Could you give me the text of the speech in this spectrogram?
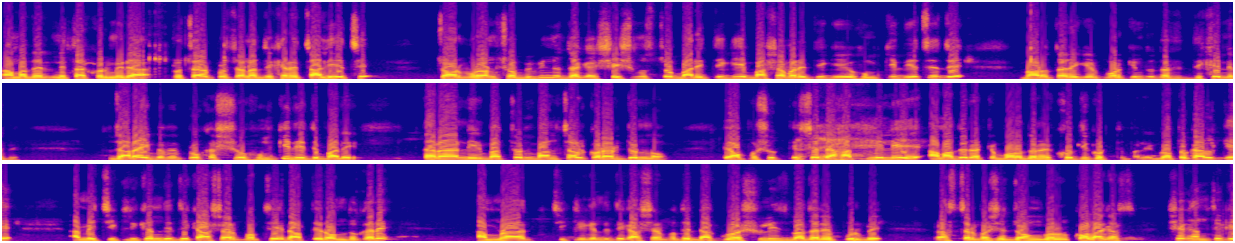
আমাদের নেতা কর্মীরা প্রচার প্রচারণা যেখানে চালিয়েছে চরবরান সহ বিভিন্ন জায়গায়, সেই সমস্ত বাড়িতে গিয়ে, বাসা বাড়িতে গিয়ে হুমকি দিয়েছে যে বারো তারিখের পর কিন্তু তাদের দেখে নেবে। যারা এইভাবে প্রকাশ্য হুমকি দিতে পারে, তারা নির্বাচন বানচাল করার জন্য এই অপশক্তির সাথে হাত মিলিয়ে আমাদের একটা বড় ধরনের ক্ষতি করতে পারে। গতকালকে আমি চিকনিকান্দি থেকে আসার পথে রাতের অন্ধকারে আমরা চিকনিকান্দি থেকে আসার পথে ডাকুয়া সুলিশ বাজারের পূর্বে রাস্তার পাশে জঙ্গল কলা গাছ সেখান থেকে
